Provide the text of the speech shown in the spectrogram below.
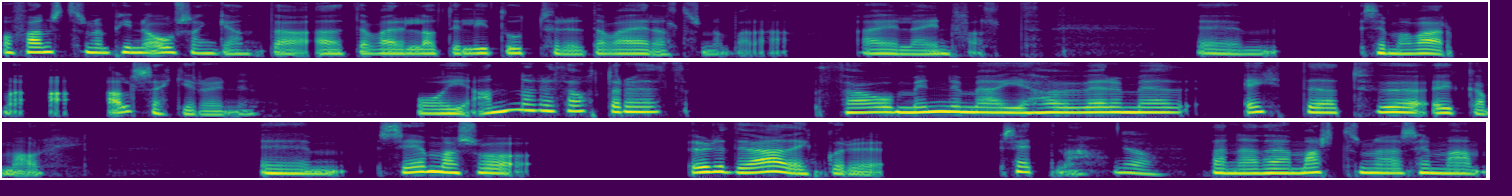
og fannst svona pínu ósangjanta að þetta væri látið lítið út fyrir þetta væri allt svona bara ægilega einfalt um, sem að var alls ekki raunin og í annari þáttaröð þá minnum ég að ég hafi verið með eitt eða tvö aukamál um, sem að svo urðu að einhverju setna. Já. Þannig að það er margt svona sem að,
